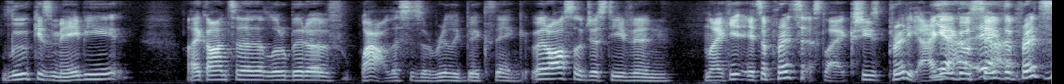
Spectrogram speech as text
Luke is maybe like onto a little bit of wow, this is a really big thing, but also just even like it, it's a princess. Like she's pretty. I Yeah, gotta go save yeah, the princess.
